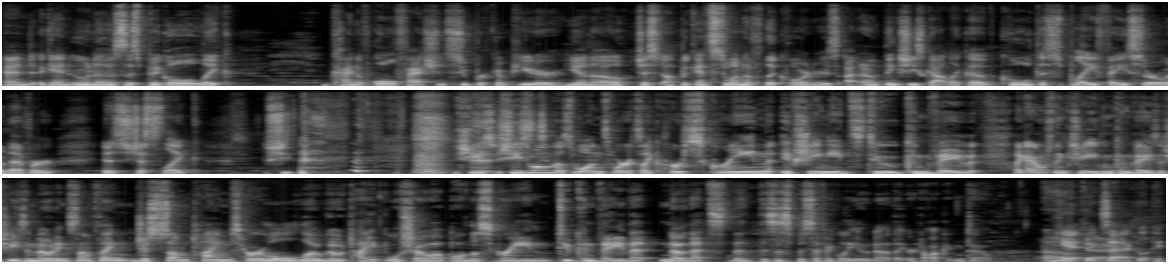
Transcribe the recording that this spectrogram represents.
And again, Una is this big old like kind of old fashioned supercomputer, you know, just up against one of the corners. I don't think she's got like a cool display face or whatever. It's just like she She's she's one of those ones where it's like her screen. If she needs to convey that, like I don't think she even conveys that she's emoting something. Just sometimes her little logo type will show up on the screen to convey that no, that's that this is specifically Una that you're talking to. Yeah, exactly.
